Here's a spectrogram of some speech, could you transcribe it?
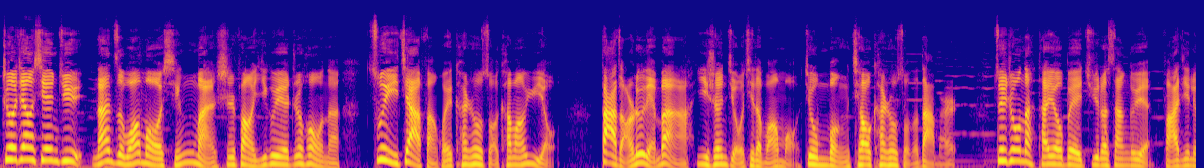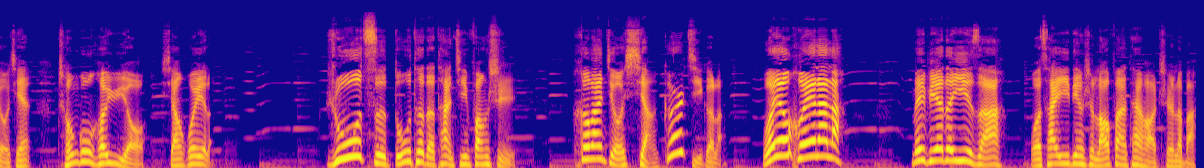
浙江仙居男子王某刑满释放一个月之后呢，醉驾返回看守所看望狱友，大早上六点半啊，一身酒气的王某就猛敲看守所的大门。最终呢，他又被拘了三个月，罚金六千，成功和狱友相会了。如此独特的探亲方式，喝完酒想哥几个了，我又回来了，没别的意思啊，我猜一定是牢饭太好吃了吧。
